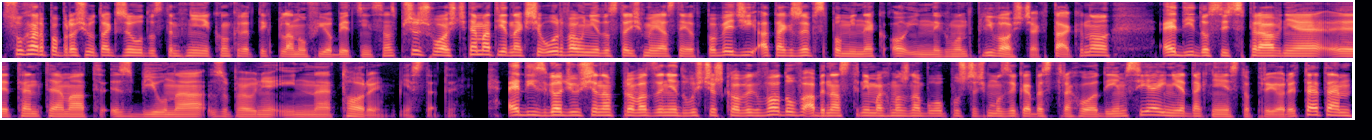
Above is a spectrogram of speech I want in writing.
Suchar poprosił także udostępnienie konkretnych planów i obietnic na przyszłość. Temat jednak się urwał, nie dostaliśmy jasnej odpowiedzi, a także wspominek o innych wątpliwościach. Tak, no Eddie dosyć sprawnie y, ten temat zbił na zupełnie inne tory, niestety. Eddie zgodził się na wprowadzenie dwuścieżkowych wodów, aby na streamach można było puszczać muzykę bez strachu o DMCA, jednak nie jest to priorytetem.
